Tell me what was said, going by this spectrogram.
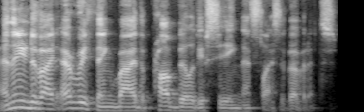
And then you divide everything by the probability of seeing that slice of evidence.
